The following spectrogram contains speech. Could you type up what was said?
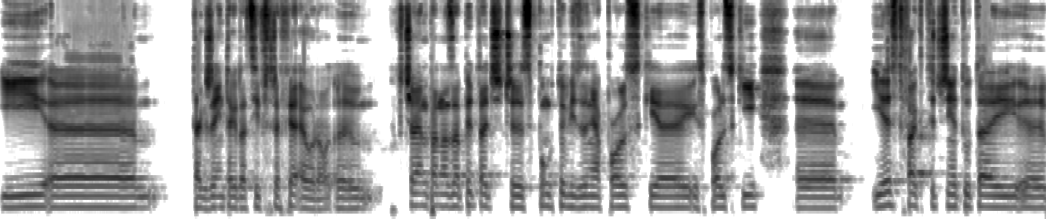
I e, także integracji w strefie euro. Y, chciałem pana zapytać, czy z punktu widzenia polskiej, z Polski y, jest faktycznie tutaj y,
